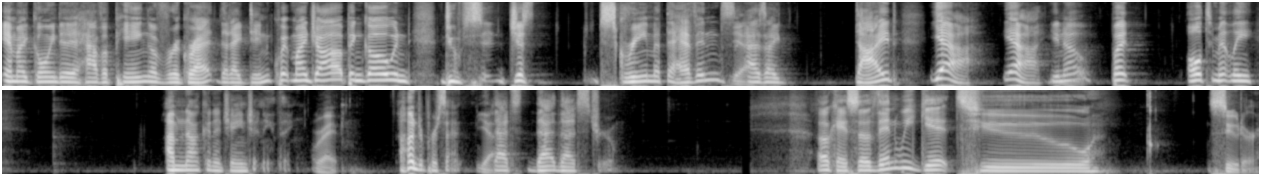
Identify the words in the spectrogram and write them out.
am I going to have a ping of regret that I didn't quit my job and go and do just scream at the heavens Yeah. as I died yeah yeah you know but ultimately I'm not going to change anything Right. 100% Yeah. that's that that's true Okay, so then we get to Suiter.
